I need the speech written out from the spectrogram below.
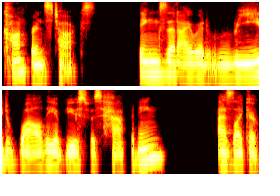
conference talks, things that I would read while the abuse was happening as like a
